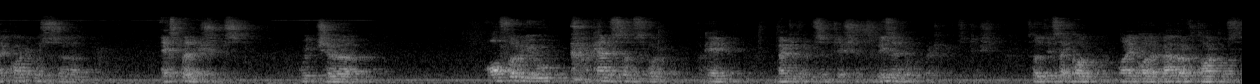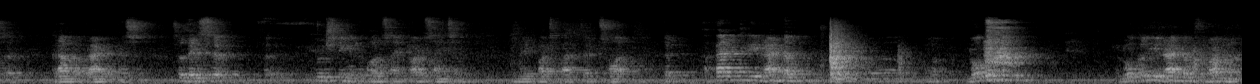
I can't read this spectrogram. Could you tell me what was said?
dichotomous uh, explanations which uh, offer you mechanisms for again mental representation, reasonable mental representation. So this I call what I call a grammar of thought versus a grammar of randomness. So there is a, a huge thing in a lot of science, lot of science and many parts of math and so on. That apparently random, uh, you know, locally, locally random phenomena,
